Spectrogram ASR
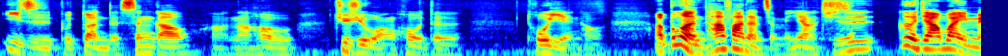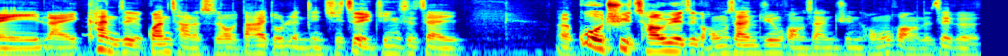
一直不断的升高啊，然后继续往后的拖延哈啊，不管它发展怎么样，其实各家外媒来看这个观察的时候，大概都认定，其实这已经是在呃过去超越这个红衫军、黄衫军、红黄的这个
